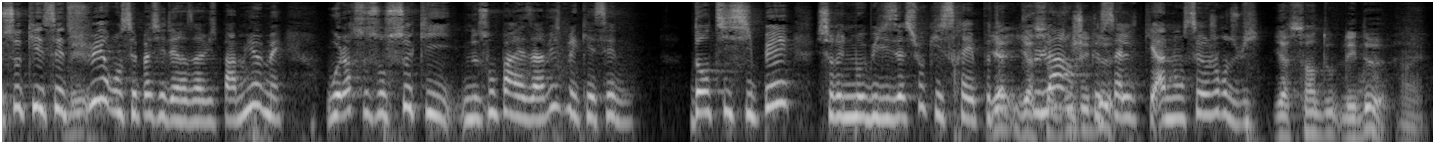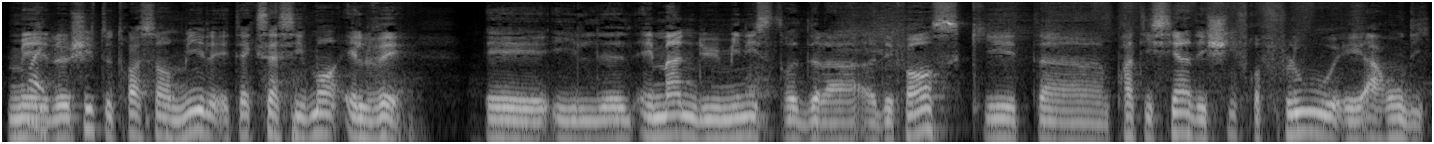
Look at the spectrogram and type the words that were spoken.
ceux qui essaient de fuir, on ne sait pas s'il y a des réservistes parmi eux, mais ou alors ce sont ceux qui ne sont pas réservistes mais qui essaient d'anticiper sur une mobilisation qui serait peut-être plus large que celle qui est annoncée aujourd'hui. Il y a sans doute les deux. Mais le chiffre de 300 000 est excessivement élevé. Et il émane du ministre de la Défense, qui est un praticien des chiffres flous et arrondis.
